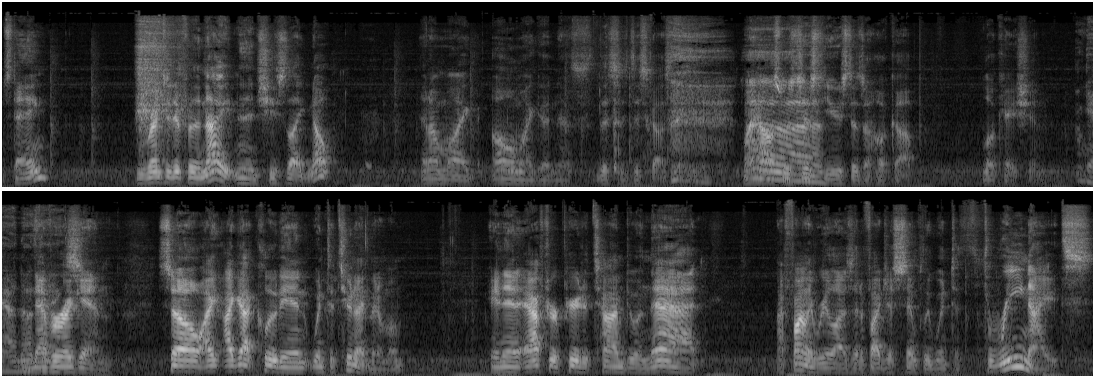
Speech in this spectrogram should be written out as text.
staying? You rented it for the night?" And then she's like, "Nope." And I'm like, "Oh my goodness, this is disgusting. My house was just Uh. used as a hookup location. Yeah, no Never thanks. again." So I, I got clued in, went to two night minimum, and then after a period of time doing that, I finally realized that if I just simply went to three nights,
